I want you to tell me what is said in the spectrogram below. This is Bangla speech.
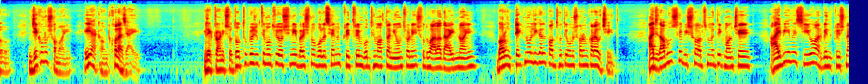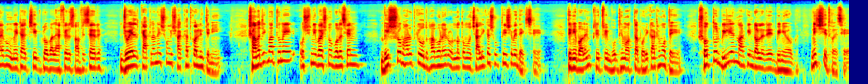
যে কোনো সময় এই অ্যাকাউন্ট খোলা যায়। ইলেকট্রনিক্স ও তথ্য প্রযুক্তি মন্ত্রী অশ্বিনী বৈষ্ণব বলেছেন, কৃত্রিম বুদ্ধিমত্তা নিয়ন্ত্রণে শুধু আলাদা আইন নয়, বরং টেকনো লিগাল পদ্ধতি অনুসরণ করা উচিত। আজ দাভোসে বিশ্ব অর্থনৈতিক মঞ্চে আইবিএম এর সিইও অরবিন্দ কৃষ্ণা এবং মেটার chief global affairs officer Joel ক্যাপলানের সঙ্গে সাক্ষাৎ করেন তিনি। সামাজিক মাধ্যমে অশ্বিনী বৈষ্ণব বলেছেন, বিশ্ব ভারতকে উদ্ভাবনের অন্যতম চালিকা শক্তি হিসেবে দেখছে। তিনি বলেন, কৃত্রিম বুদ্ধিমত্তা পরিকাঠামোতে সত্তর বিলিয়ন মার্কিন ডলারের বিনিয়োগ নিশ্চিত হয়েছে।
